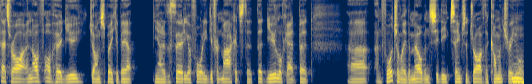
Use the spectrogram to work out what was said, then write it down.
That's right, and I've I've heard you, John, speak about you know the thirty or forty different markets that that you look at, but uh, unfortunately, the Melbourne City seems to drive the commentary Mm. or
